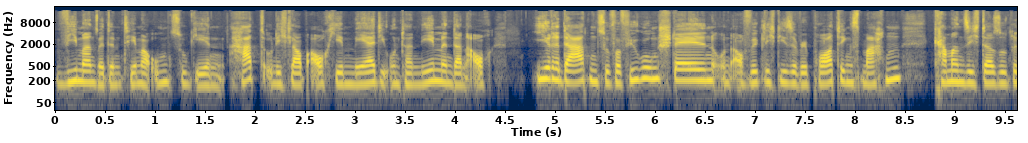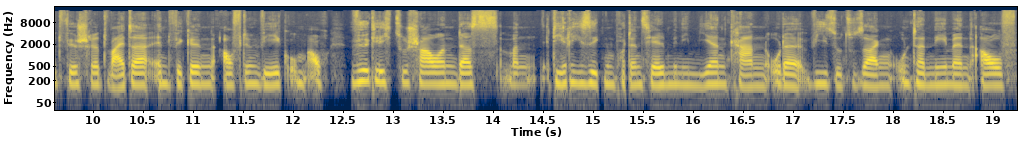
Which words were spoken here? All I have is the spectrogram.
wie man mit dem Thema umzugehen hat. Und ich glaube auch, je mehr die Unternehmen dann auch ihre Daten zur Verfügung stellen und auch wirklich diese Reportings machen, kann man sich da so Schritt für Schritt weiterentwickeln auf dem Weg, um auch wirklich zu schauen, dass man die Risiken potenziell minimieren kann oder wie sozusagen Unternehmen auf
